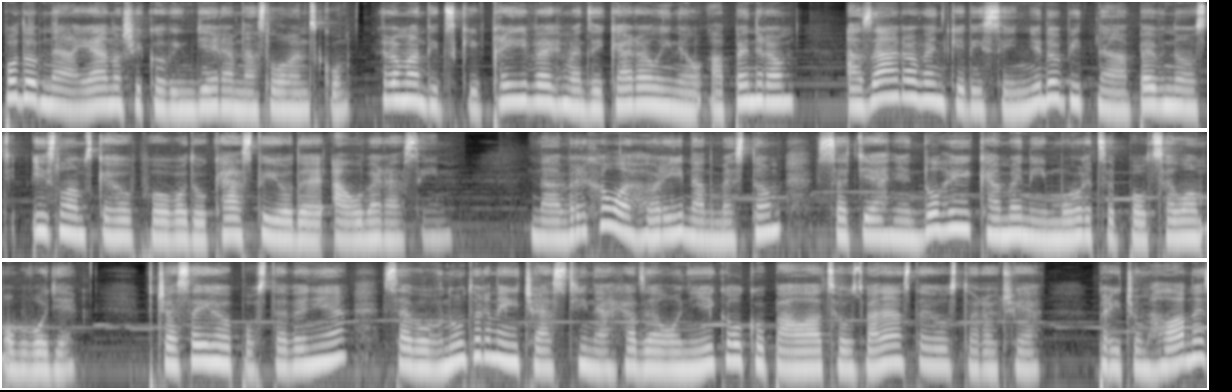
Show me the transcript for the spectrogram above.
podobná Janošikovým dieram na Slovensku. Romantický príbeh medzi Karolínou a Penrom a zároveň kedysi nedobytná pevnosť islamského pôvodu Castillo de Albarracín. Na vrchole hory nad mestom sa tiahne dlhý kamenný múrce po celom obvode. Čase jeho postavenia sa vo vnútornej časti nachádzalo niekoľko palácov z 12. storočia, pričom hlavné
